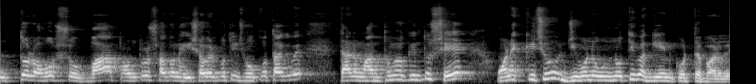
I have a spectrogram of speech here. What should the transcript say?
গুপ্ত রহস্য বা তন্ত্র সাধনা এইসবের প্রতি ঝোঁকও থাকবে। তার মাধ্যমেও কিন্তু সে অনেক কিছু জীবনে উন্নতি বা গেন করতে পারবে।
